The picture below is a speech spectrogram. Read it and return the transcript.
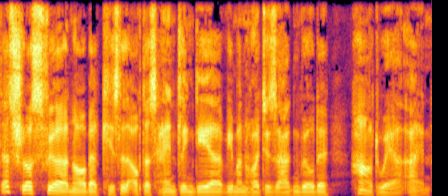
Das schloss für Norbert Kissel auch das Handling der, wie man heute sagen würde, Hardware ein.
